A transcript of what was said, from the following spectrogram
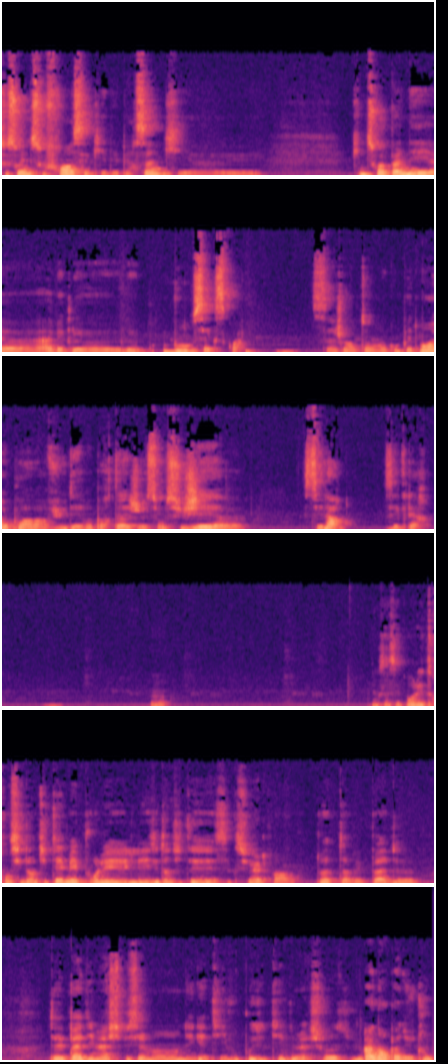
que ce soit une souffrance et qu'il y ait des personnes qui, euh, qui ne soient pas nées euh, avec le, bon sexe, quoi. Ça, je l'entends complètement, et pour avoir vu des reportages sur le sujet, euh, c'est là, c'est clair. Mm. Donc ça, c'est pour les transidentités, mais pour les, identités sexuelles, enfin, toi, tu n'avais pas de... pas d'image spécialement négative ou positive de la chose Ah non, pas du tout.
